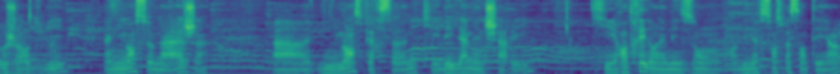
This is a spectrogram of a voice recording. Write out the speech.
Aujourd'hui un immense hommage à une immense personne qui est Leila Menchari, qui est rentrée dans la maison en 1961,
